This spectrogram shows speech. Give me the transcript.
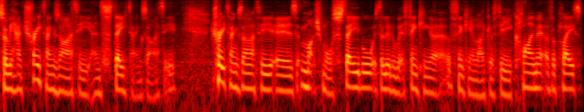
So we had trait anxiety and state anxiety. Trait anxiety is much more stable. It's a little bit thinking of, thinking like of the climate of a place,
